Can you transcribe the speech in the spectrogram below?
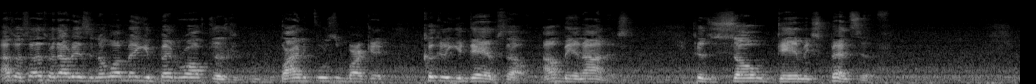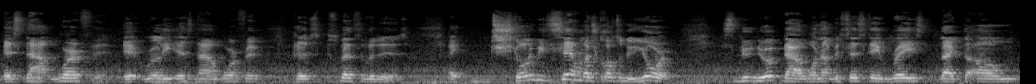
That's what, that's what that is. You know what, man? You're better off just buying the food supermarket, cooking it your damn self. I'm being honest because it's so damn expensive. It's not worth it. It really is not worth it because expensive it is. Hey, don't me say how much it costs in New York. New York now went up since they raised like the um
